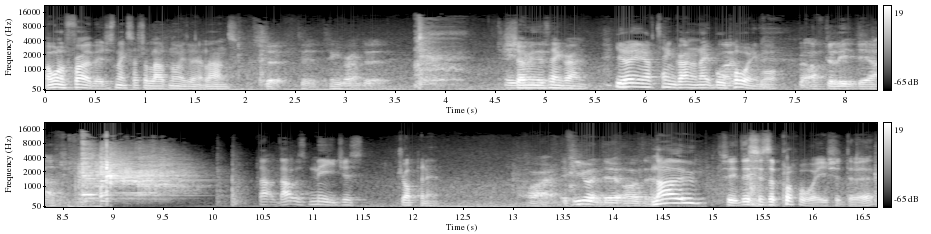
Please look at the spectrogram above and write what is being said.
I want to throw it, but it just makes such a loud noise when it lands. shit. Do it. 10 grand, do it. Show me the 10 grand. You don't even have 10 grand on 8 ball I- pool anymore. But I've deleted the app. That, that was me just dropping it. Alright, if you won't do it, I'll do it. No. See, this is the proper way you should do it.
